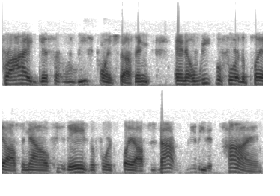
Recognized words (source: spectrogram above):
tried different release point stuff. And and a week before the playoffs and now a few days before the playoffs is not really the time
